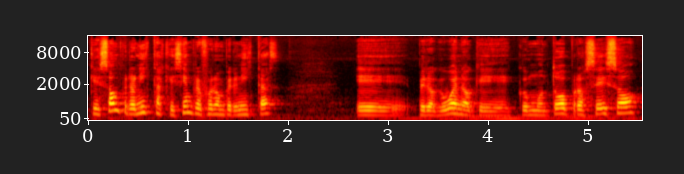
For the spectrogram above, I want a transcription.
que, son peronistas, que siempre fueron peronistas, eh, pero que bueno, que como en todo proceso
